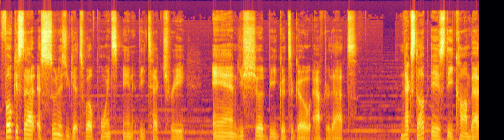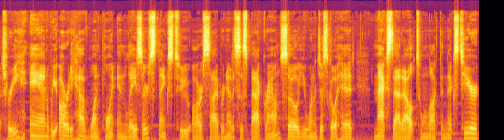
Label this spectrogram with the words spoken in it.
Focus that as soon as you get 12 points in the tech tree and you should be good to go after that. Next up is the combat tree, and we already have one point in lasers thanks to our cyberneticist background, so you want to just go ahead, max that out to unlock the next tier,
